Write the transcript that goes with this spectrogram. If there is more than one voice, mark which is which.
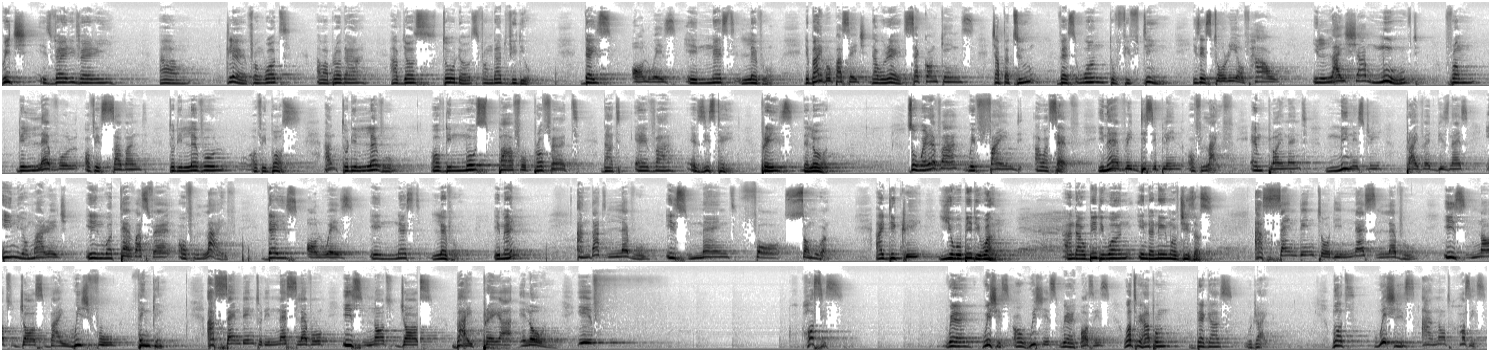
Speaker 1: which is very, very um, clear from what our brother have just told us from that video. There is always a next level. The Bible passage that we read, 2 Kings chapter 2, verse 1 to 15, is a story of how Elisha moved from the level of a servant to the level of a boss and to the level of the most powerful prophet that ever existed. Praise the Lord. So, wherever we find ourselves, in every discipline of life, employment, ministry, private business, in your marriage, in whatever sphere of life, there is always a next level. Amen? And that level is meant for someone. I decree you will be the one. And I'll be the one in the name of Jesus. Ascending to the next level is not just by wishful thinking. Ascending to the next level is not just by prayer alone. If horses were wishes, or wishes were horses, what will happen? Beggars would ride. But wishes are not horses.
